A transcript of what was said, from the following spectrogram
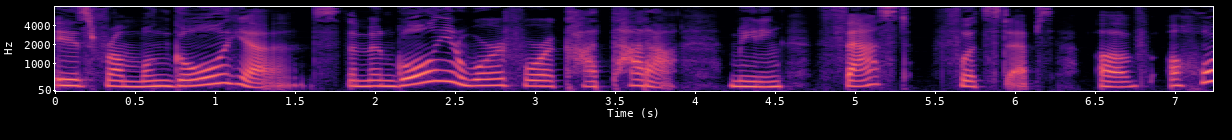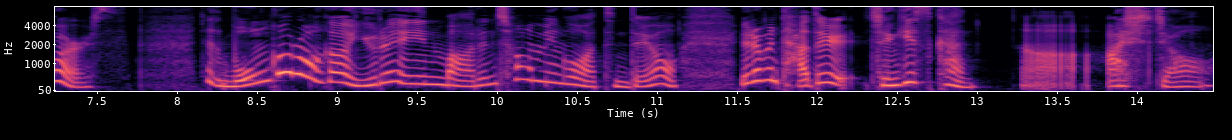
is from Mongolia. It's the Mongolian word for Katara, meaning fast footsteps of a horse. 몽골어가 유래인 말은 처음인 것 같은데요. 여러분 다들 징기스칸 아, 아시죠?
